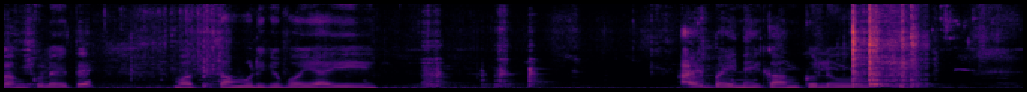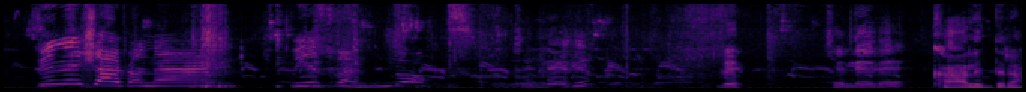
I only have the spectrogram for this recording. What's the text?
కంకులు అయితే మొత్తం ఉడికిపోయాయి. అయిపోయినాయి కంకులు. కాలిద్దిరా?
